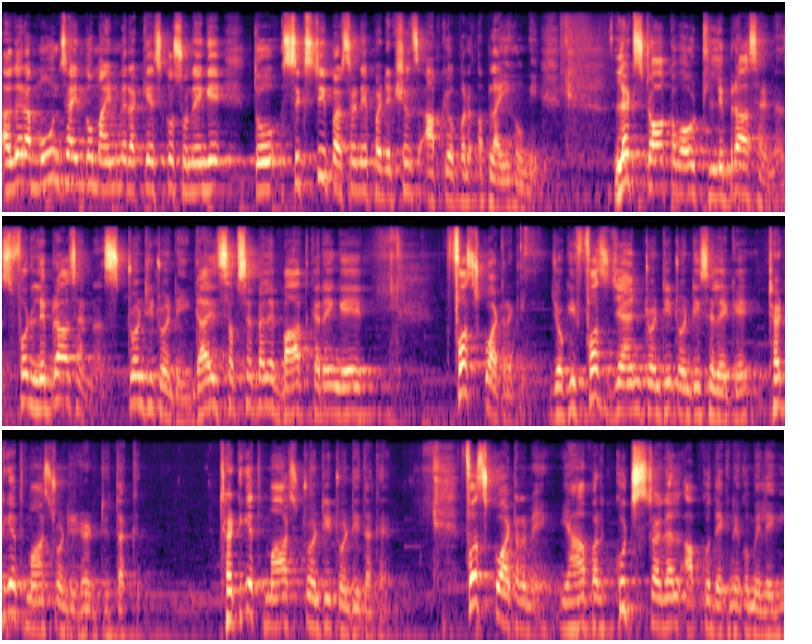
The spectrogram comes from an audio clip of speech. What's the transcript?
अगर आप मून साइन को माइंड में रख के इसको सुनेंगे तो 60 परसेंट ये प्रडिक्शंस आपके ऊपर अप्लाई होंगी। Let's talk about Libra sands for Libra sands 2020 guys सबसे पहले बात करेंगे फ़र्स्ट क्वार्टर की, जो कि फ़र्स्ट जैन 2020 से लेके थर्टियथ मार्च 2020 तक थर्टियथ मार्च 2020 तक है। फ़र्स्ट क्वार्टर में यहाँ पर कुछ स्ट्रगल आपको देखने को मिलेगी।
